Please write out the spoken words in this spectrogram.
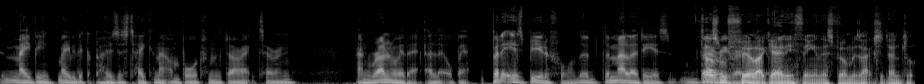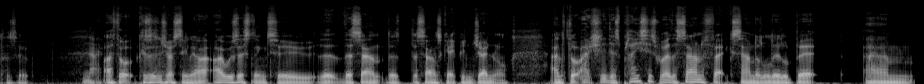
maybe maybe the composer's taken that on board from the director and and run with it a little bit. But it is beautiful. The the melody is very, doesn't very feel like anything in this film is accidental, does it? No. I thought because interestingly, I, I was listening to the the sound the, the soundscape in general, and thought actually there's places where the sound effects sound a little bit um,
